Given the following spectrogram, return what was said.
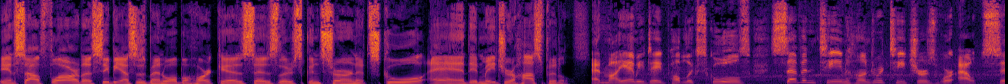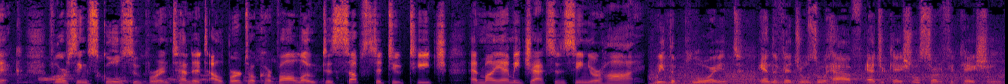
In South Florida, CBS's Manuel Bojorquez says there's concern at school and in major hospitals. At Miami Dade Public Schools, 1,700 teachers were out sick, forcing school superintendent Alberto Carvalho to substitute teach at Miami Jackson Senior High. We deployed individuals who have educational certification,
